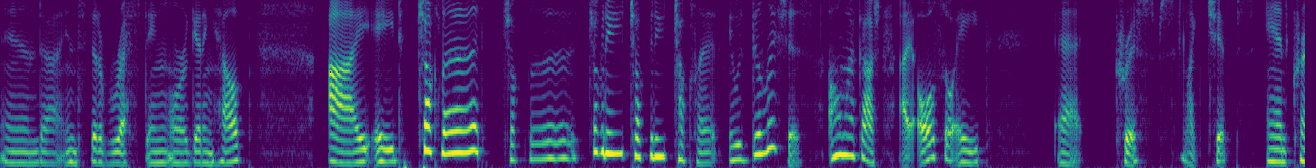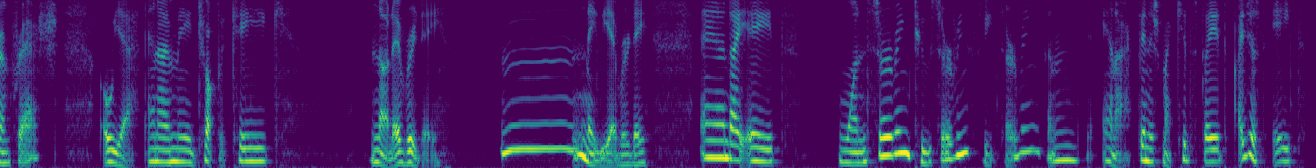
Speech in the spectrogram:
And uh, instead of resting or getting help, I ate chocolate, chocolate, chocolatey, chocolatey, chocolate. It was delicious. Oh my gosh. I also ate uh, crisps, like chips, and creme fraiche. Oh yeah. And I made chocolate cake. Not every day. Mm, maybe every day. And I ate one serving, two servings, three servings, and and I finished my kids' plate. I just ate.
